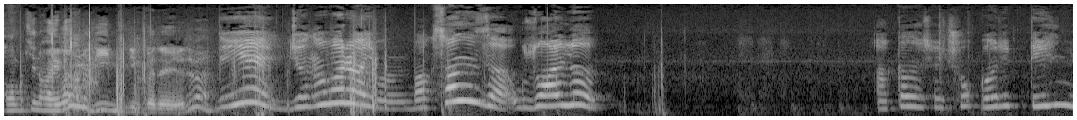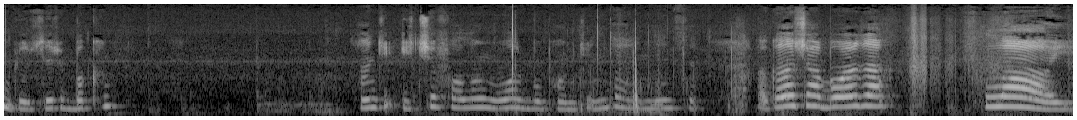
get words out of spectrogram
pumpkin hayvan mı değil bildiğim kadarıyla değil mi? Değil. Canavar hayvan. Baksanıza uzaylı. Arkadaşlar çok garip değil mi gözleri? Bakın. Sanki içi falan var bu pumpkin'de. Neyse. Arkadaşlar bu arada fly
